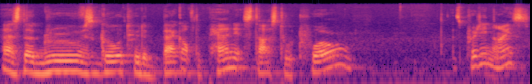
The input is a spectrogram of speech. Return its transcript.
As the grooves go to the back of the pen, it starts to twirl. It's pretty nice.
